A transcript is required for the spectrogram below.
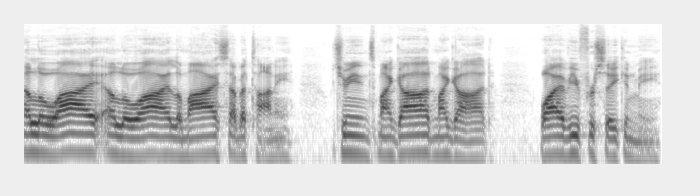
Eloi, Eloi, lama Sabachthani, which means, My God, my God, why have you forsaken me?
